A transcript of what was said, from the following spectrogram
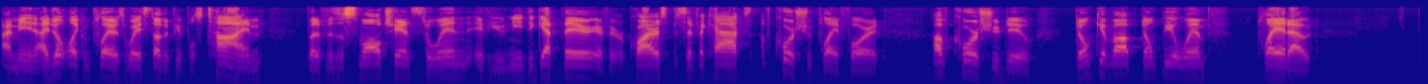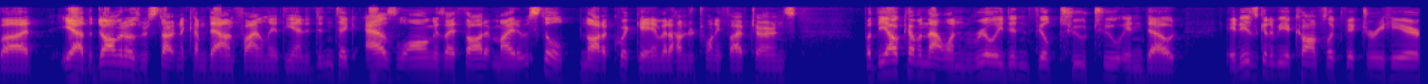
I mean, I don't like when players waste other people's time, but if there's a small chance to win, if you need to get there, if it requires specific hacks, of course you play for it. Of course you do. Don't give up. Don't be a wimp. Play it out. But yeah, the dominoes were starting to come down finally at the end. It didn't take as long as I thought it might. It was still not a quick game at 125 turns. But the outcome in that one really didn't feel too, too in doubt. It is going to be a conflict victory here,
